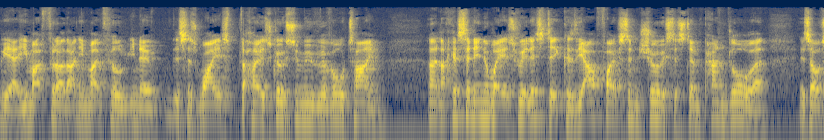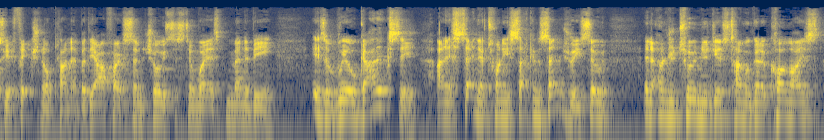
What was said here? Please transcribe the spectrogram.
yeah, you might feel like that, and you might feel, you know, this is why it's the highest grossing movie of all time. And like I said, in a way, it's realistic because the Alpha Centauri system, Pandora, is obviously a fictional planet, but the Alpha Centauri system, where it's meant to be, is a real galaxy, and it's set in the 22nd century. So in 100, 200 years' time, we're going to colonize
